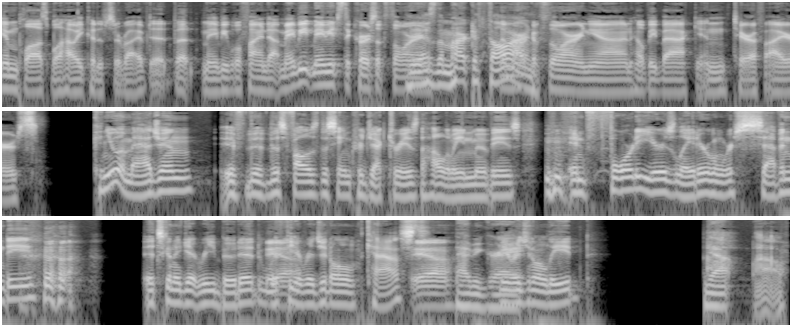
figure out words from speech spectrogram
implausible how he could have survived it, but maybe we'll find out. Maybe maybe it's the curse of Thorn. he has the mark of Thorn. the thorn. mark of Thorn, yeah, and he'll be back in Terrifiers. Can you imagine if the, this follows the same trajectory as the Halloween movies? In 40 years later, when we're 70, it's going to get rebooted with Yeah. the original cast, Yeah. That'd be great. the original lead. Yeah. Wow.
